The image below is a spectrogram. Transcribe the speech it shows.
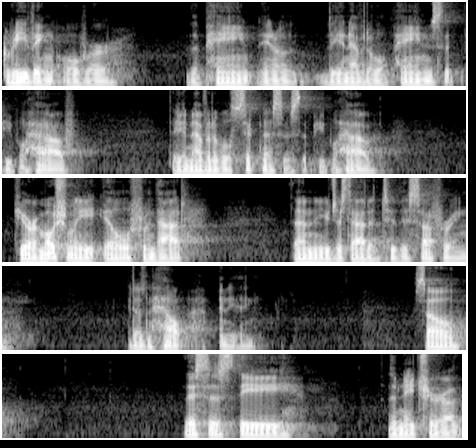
grieving over the pain, you know, the inevitable pains that people have, the inevitable sicknesses that people have. If you're emotionally ill from that, then you just added to the suffering. It doesn't help anything. So, this is the the nature of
